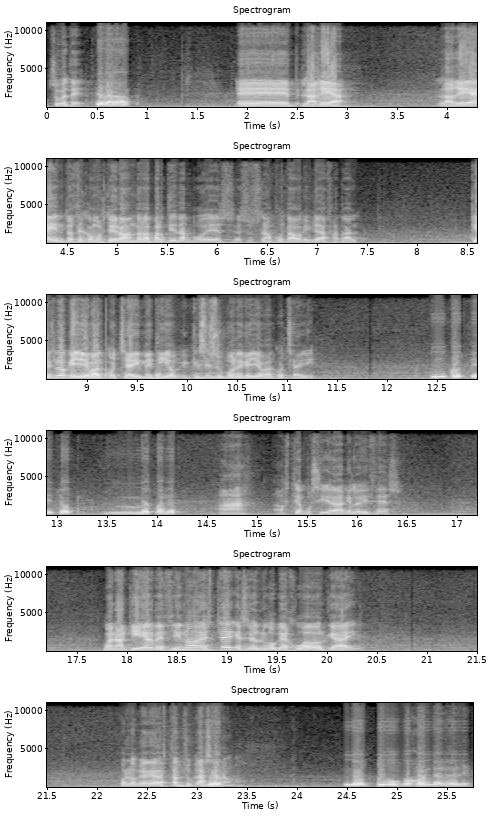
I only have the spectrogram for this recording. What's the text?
Súbete. ¿Qué la Eh, laguea. Laguea y entonces como estoy grabando la partida, pues eso es una putada que queda fatal. ¿Qué es lo que lleva el coche ahí metido? ¿Qué, qué se supone que lleva el coche ahí? Un coche de choque, me parece. Ah, hostia, pues sí, ¿verdad que lo dices? Bueno, aquí el vecino este, que es el único que jugador que hay. Por lo que veo está en su casa, ¿no? No tuvo cojones salir.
